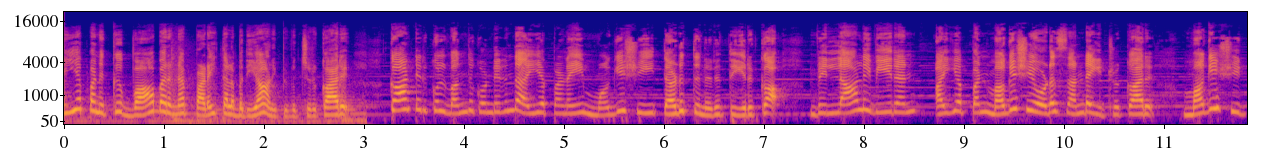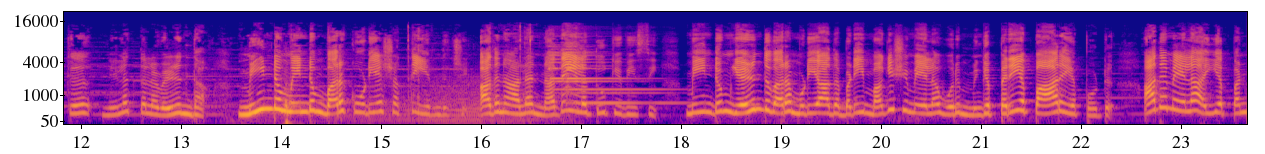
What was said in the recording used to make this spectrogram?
ஐயப்பனுக்கு வாபரனை படைத்தளபதியா அனுப்பி வச்சிருக்காரு. காட்டிற்குள் வந்து கொண்டிருந்த ஐயப்பனை மகிஷி தடுத்து நிறுத்தி இருக்கா. வில்லாளி வீரன் ஐயப்பன் மகிஷியோட சண்டையிட்டு இருக்காரு மகிஷிக்கு நிலத்துல விழுந்தா. மீண்டும் மீண்டும் வரக்கூடிய சக்தி இருந்துச்சு. அதனால நதையில தூக்கி வீசி மீண்டும் எழுந்து வர முடியாதபடி மகிஷி மேல ஒரு மிகப்பெரிய பாறையை போட்டு அது மேல ஐயப்பன்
